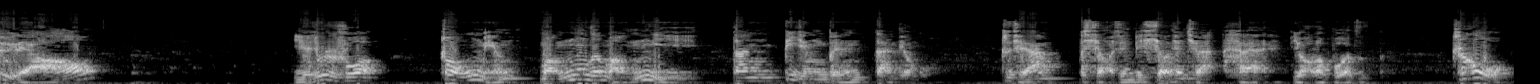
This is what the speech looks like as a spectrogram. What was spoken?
去了。也就是说，赵公明猛则猛矣，但毕竟被人干掉过，之前。不小心被哮天犬嗨咬了脖子，之后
